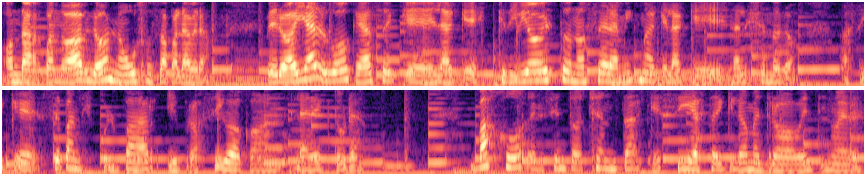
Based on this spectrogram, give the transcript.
Onda, cuando hablo no uso esa palabra. Pero hay algo que hace que la que escribió esto no sea la misma que la que está leyéndolo así que sepan disculpar y prosigo con la lectura. Bajo del 180 que sigue hasta el kilómetro 29.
